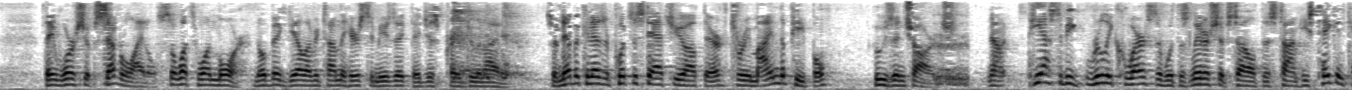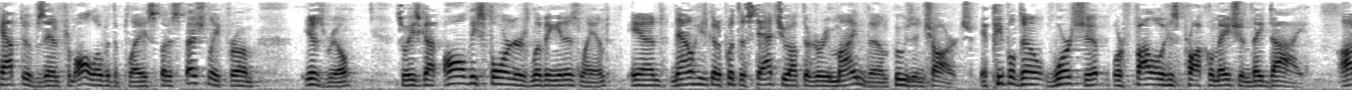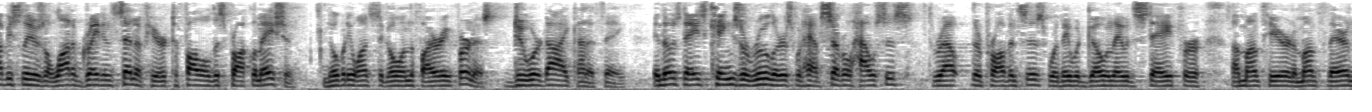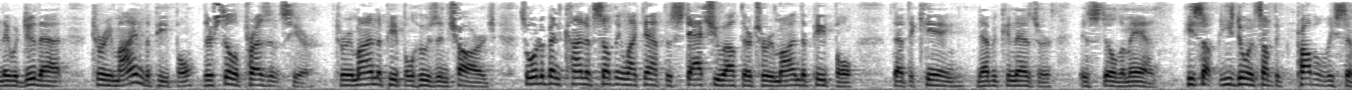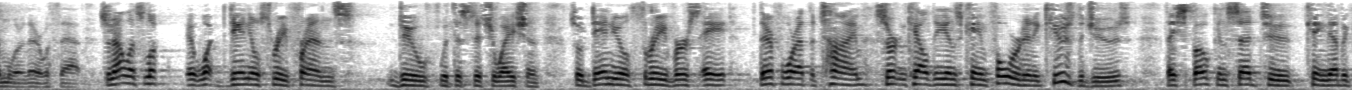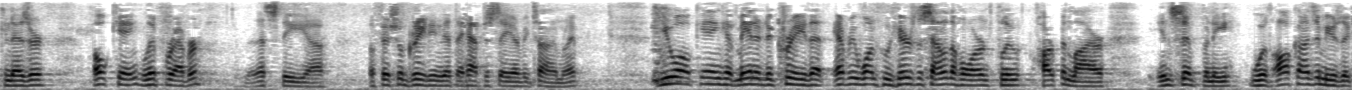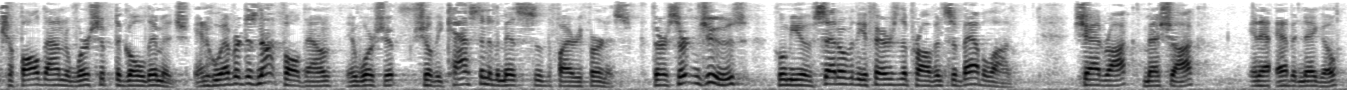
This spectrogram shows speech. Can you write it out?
They worship several idols. So what's one more? No big deal. Every time they hear some music, they just pray to an idol. So Nebuchadnezzar puts a statue out there to remind the people who's in charge. Now, he has to be really coercive with his leadership style at this time. He's taken captives in from all over the place, but especially from Israel. So he's got all these foreigners living in his land, and now he's going to put the statue out there to remind them who's in charge. If people don't worship or follow his proclamation, they die. Obviously, there's a lot of great incentive here to follow this proclamation. Nobody wants to go in the fiery furnace, do or die kind of thing. In those days, kings or rulers would have several houses throughout their provinces where they would go and they would stay for a month here and a month there, and they would do that to remind the people there's still a presence here, to remind the people who's in charge. So it would have been kind of something like that the statue out there to remind the people that the king, Nebuchadnezzar, is still the man. He's, he's doing something probably similar there with that. So now let's look at what Daniel's three friends do with this situation. So, Daniel 3, verse 8 Therefore, at the time, certain Chaldeans came forward and accused the Jews. They spoke and said to King Nebuchadnezzar, O king, live forever. That's the uh, official greeting that they have to say every time, right? You, O king, have made a decree that everyone who hears the sound of the horn, flute, harp, and lyre in symphony with all kinds of music shall fall down and worship the gold image. And whoever does not fall down and worship shall be cast into the midst of the fiery furnace. There are certain Jews whom you have set over the affairs of the province of Babylon Shadrach, Meshach, and Abednego.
